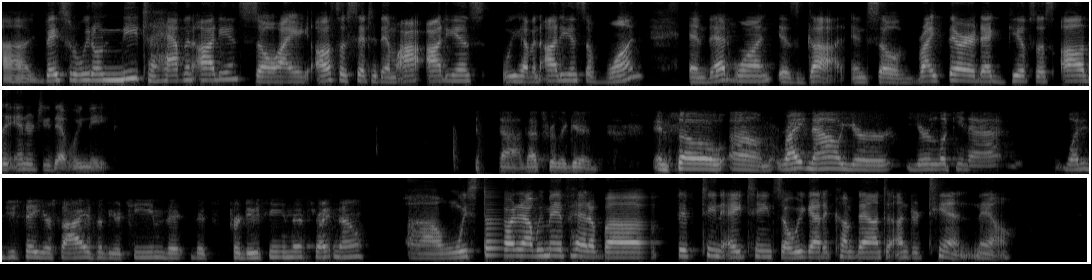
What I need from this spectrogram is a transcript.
uh, basically we don't need to have an audience. So I also said to them, our audience, we have an audience of one, and that one is God. And so right there, that gives us all the energy that we need. Yeah, that's really good. And so um, right now you're you're looking at what did you say your size of your team that that's producing this right now? Uh, when we started out, we may have had about 15, 18, so we got to come down to under 10 now.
